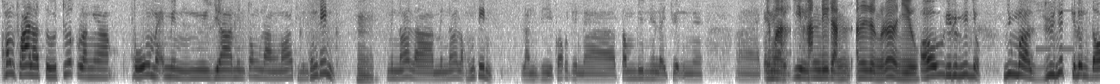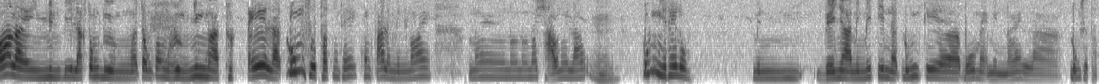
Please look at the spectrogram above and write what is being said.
không phải là từ trước là nhà bố mẹ mình người già mình trong làng nói thì mình không tin. Ừ. mình nói là mình nói là không tin. Làm gì có cái chuyện là tâm linh hay là chuyện à, cái nhưng này mà cái kia. anh đi rành anh đi rừng rất là nhiều. Ừ đi đường rất nhiều. Nhưng mà duy nhất cái lần đó là mình bị lạc trong đường mà trong trong rừng. Nhưng mà thực tế là đúng sự thật như thế. Không phải là mình nói nói nói nói, nói xạo nói láo. Ừ. đúng như thế luôn. Mình về nhà mình mới tin là đúng cái ờ, bố mẹ mình nói là đúng sự thật.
